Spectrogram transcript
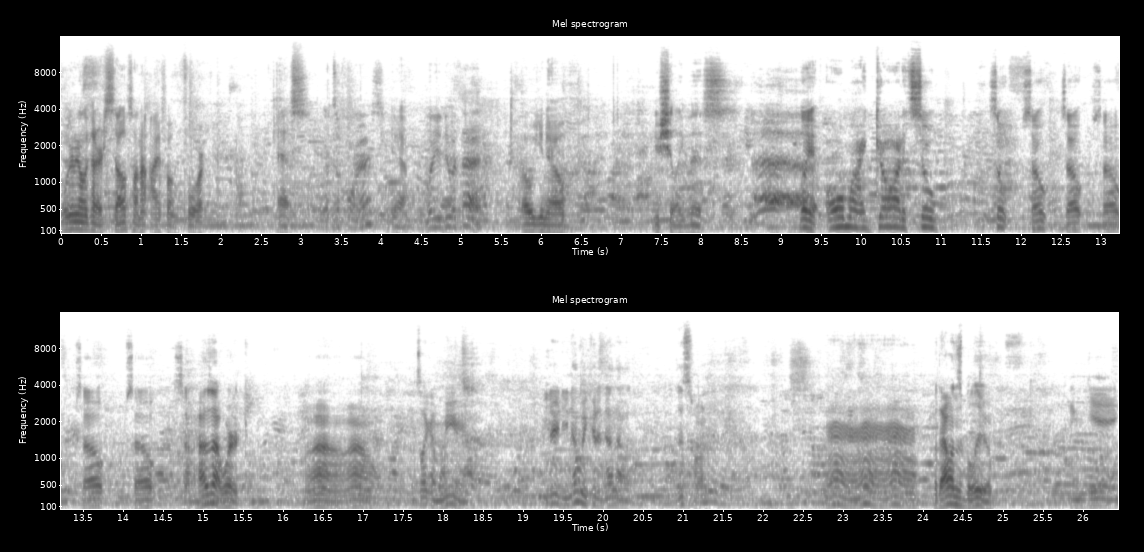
we're gonna look at ourselves on an iPhone 4S. That's a 4S? Yeah. What do you do with that? Oh, you know, you shit like this. Look at, oh my god, it's so, so, so, so, so, so, so, so. How does that work? Wow, wow. It's like a mirror. Dude, you know we could have done that with this one. But that one's blue. And gay.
